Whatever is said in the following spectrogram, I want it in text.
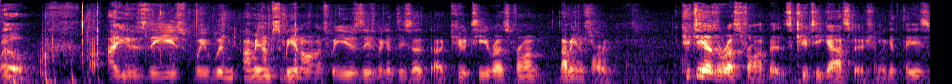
Oh, I use these. We would. I mean, I'm just being honest. We use these. We get these at a QT restaurant. I mean, I'm sorry. QT has a restaurant, but it's QT gas station. We get these.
